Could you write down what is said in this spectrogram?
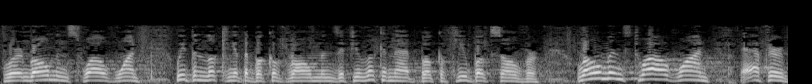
For in Romans 12:1, we've been looking at the book of Romans. If you look in that book, a few books over, Romans 12:1, after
